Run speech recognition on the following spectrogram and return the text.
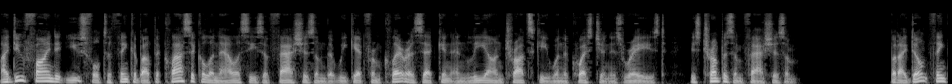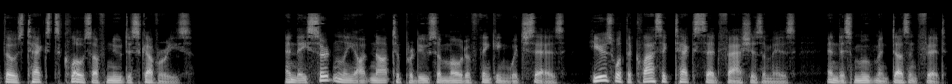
I do find it useful to think about the classical analyses of fascism that we get from Clara Zetkin and Leon Trotsky when the question is raised, is Trumpism fascism? But I don't think those texts close off new discoveries. And they certainly ought not to produce a mode of thinking which says, here's what the classic text said fascism is, and this movement doesn't fit,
